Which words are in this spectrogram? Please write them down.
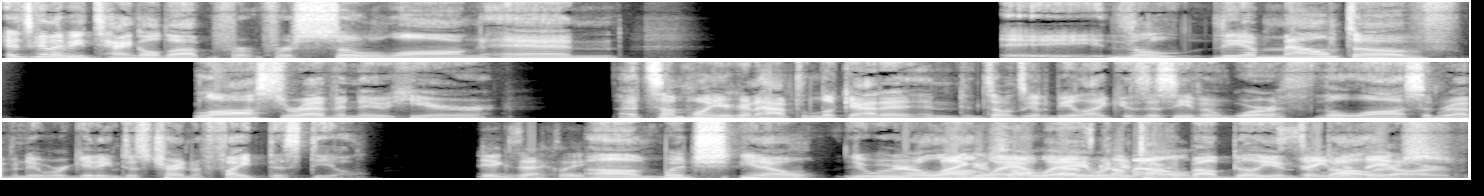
it's going to be tangled up for for so long, and eh, the the amount of lost revenue here. At some point, you're going to have to look at it, and someone's going to be like, "Is this even worth the loss in revenue we're getting just trying to fight this deal?" Exactly. um, which you know we're a long way away when you're talking about billions of saying that they dollars. are.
